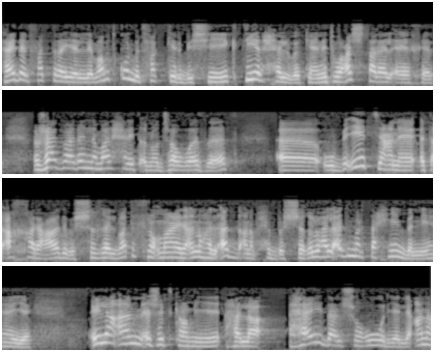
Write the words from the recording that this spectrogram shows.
هيدا الفترة يلي ما بتكون بتفكر بشيء كتير حلوة كانت وعشتها للآخر. رجعت بعدين لمرحلة إنه تجوزت. آه وبقيت يعني أتأخر عادي بالشغل ما تفرق معي لأنه هالقد أنا بحب الشغل وهالقد مرتاحين بالنهاية إلى أن إجت كامي هلأ هيدا الشعور يلي أنا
